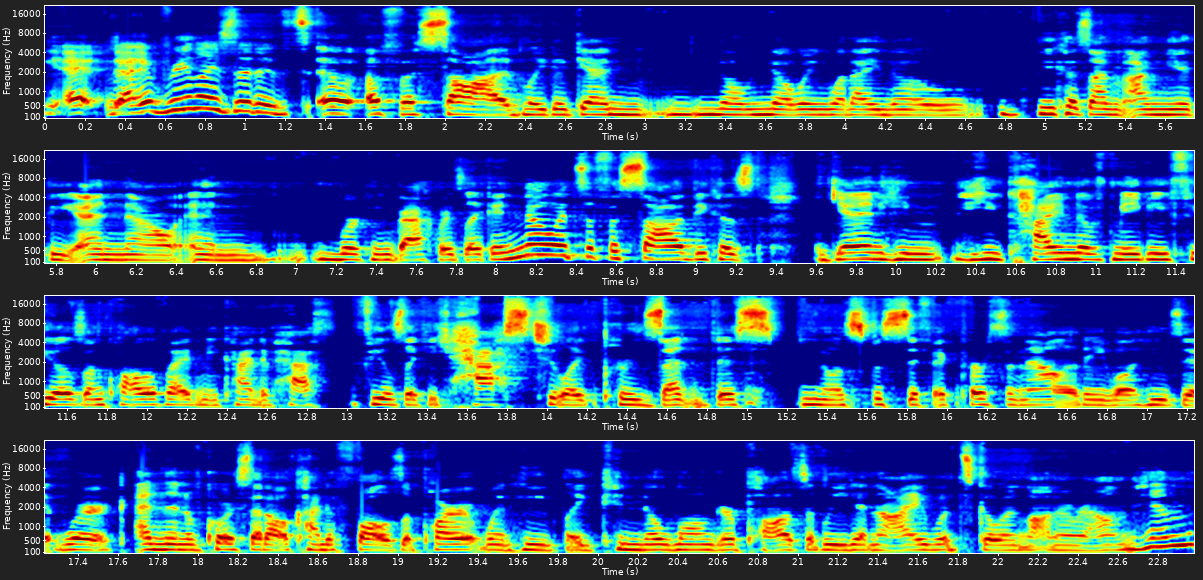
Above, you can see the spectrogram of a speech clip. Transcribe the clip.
I, I realize that it's a, a facade. Like again, no, knowing what I know because I'm I'm near the end now and working backwards. Like I know it's a facade because again, he he kind of maybe feels unqualified and he kind of has feels like he has to like present this you know specific personality while he's at work. And then of course that all kind of falls apart when he like can no longer plausibly deny what's going on around him.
